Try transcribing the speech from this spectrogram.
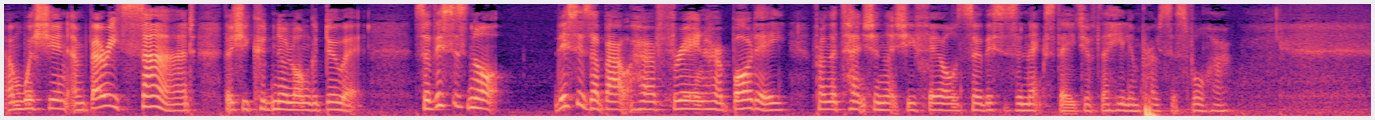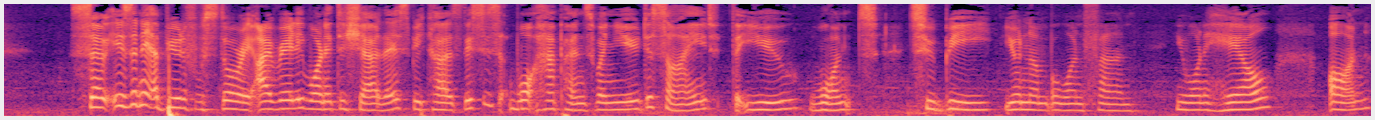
and wishing and very sad that she could no longer do it. So, this is not this is about her freeing her body from the tension that she feels. So, this is the next stage of the healing process for her. So, isn't it a beautiful story? I really wanted to share this because this is what happens when you decide that you want to be your number one fan. You want to heal on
